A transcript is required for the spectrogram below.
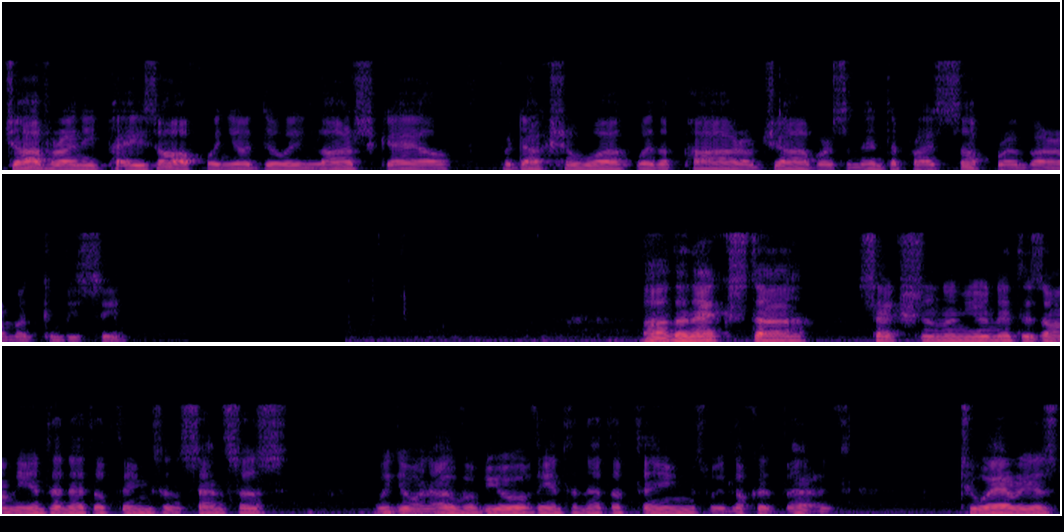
Java only pays off when you're doing large-scale production work where the power of Java as an enterprise software environment can be seen. Uh, the next uh, section and unit is on the Internet of Things and sensors. We do an overview of the Internet of Things. We look at two areas,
